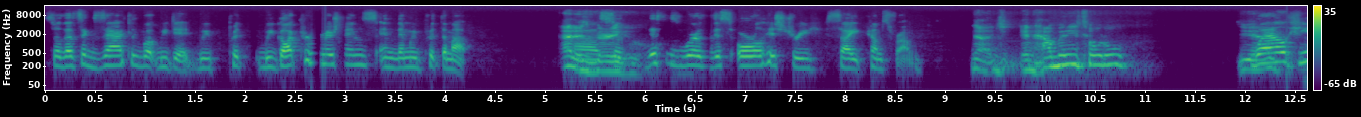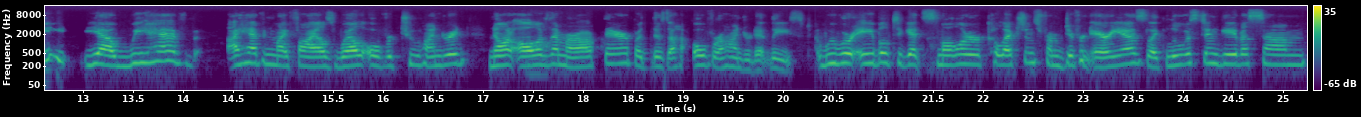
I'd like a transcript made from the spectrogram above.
So that's exactly what we did. We put we got permissions and then we put them up. That is uh, very so cool. This is where this oral history site comes from. Now, and how many total? well, he yeah, we have I have in my files well over 200, Not all of them are up there, but there's a, over 100 at least. We were able to get smaller collections from different areas, like Lewiston gave us some.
